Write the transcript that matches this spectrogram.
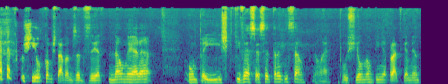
Até porque o Chile, como estávamos a dizer, não era um país que tivesse essa tradição, não é? O Chile não tinha praticamente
